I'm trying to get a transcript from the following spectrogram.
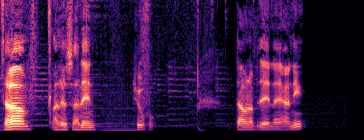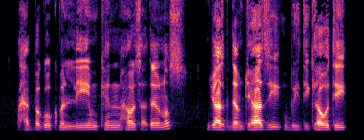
سلام. أهلا وسهلين شوفوا. دامنا بدينا يعني. أحب أقولكم اللي يمكن حوالي ساعتين ونص. جالس قدام جهازي وبيدي قهوتي.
